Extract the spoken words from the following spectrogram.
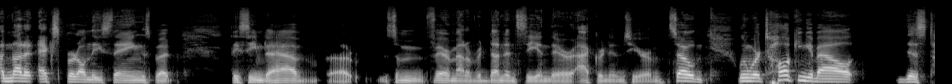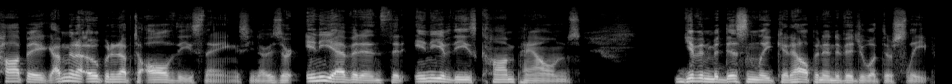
I'm not an expert on these things, but they seem to have uh, some fair amount of redundancy in their acronyms here. So when we're talking about this topic, I'm going to open it up to all of these things. You know, is there any evidence that any of these compounds, given medicinally, could help an individual with their sleep?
